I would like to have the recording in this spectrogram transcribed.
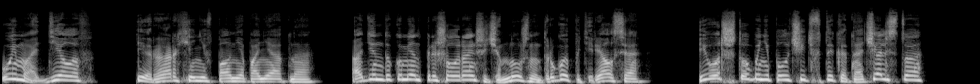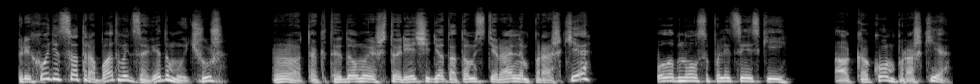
Уйма отделов, Иерархия не вполне понятна. Один документ пришел раньше, чем нужно, другой потерялся. И вот, чтобы не получить втык от начальства, приходится отрабатывать заведомую чушь. «О, так ты думаешь, что речь идет о том стиральном порошке?» — улыбнулся полицейский. «О каком порошке?»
